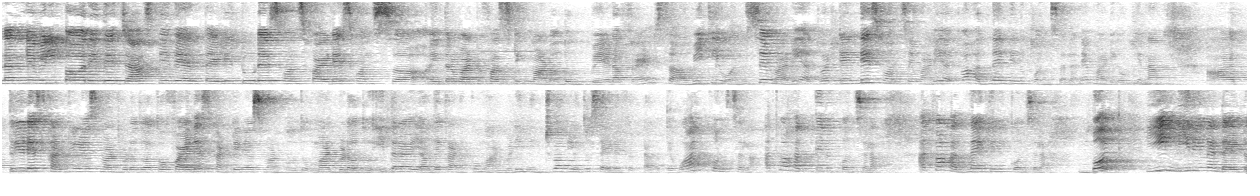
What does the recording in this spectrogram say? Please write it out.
ನನಗೆ ವಿಲ್ ಪವರ್ ಇದೆ, ಜಾಸ್ತಿ ಇದೆ ಅಂತ ಹೇಳಿ two days once five days once ಈ ಥರ ವಾಟರ್ ಫಾಸ್ಟಿಂಗ್ ಮಾಡೋದು ಬೇಡ ಫ್ರೆಂಡ್ಸ್ ವೀಕ್ಲಿ ಒನ್ಸೇ ಮಾಡಿ ಅಥವಾ ಟೆನ್ ಡೇಸ್ ಒನ್ಸೇ ಮಾಡಿ ಅಥವಾ ಹದಿನೈದು ದಿನಕ್ಕೆ ಒಂದ್ಸಲನೇ ಮಾಡಿ ಓಕೆನಾ ತ್ರೀ ಡೇಸ್ ಕಂಟಿನ್ಯೂಸ್ ಮಾಡಿಬಿಡೋದು ಅಥವಾ ಫೈವ್ ಡೇಸ್ ಕಂಟಿನ್ಯೂಸ್ ಮಾಡ್ಬೋದು, ಮಾಡಿಬಿಡೋದು. ಈ ಥರ ಯಾವುದೇ ಕಾರಣಕ್ಕೂ ಮಾಡಬೇಡಿ. ನಿಜವಾಗ್ಲೂ ಇದು ಸೈಡ್ ಎಫೆಕ್ಟ್ ಆಗುತ್ತೆ. ವಾರಕ್ಕೊಂದ್ಸಲ ಅಥವಾ ಹತ್ತು ದಿನಕ್ಕೊಂದ್ಸಲ ಅಥವಾ ಹದಿನೈದು ದಿನಕ್ಕೊಂದ್ಸಲ ಬಟ್ ಈ ನೀರಿನ ಡಯಟ್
